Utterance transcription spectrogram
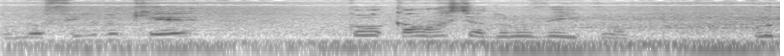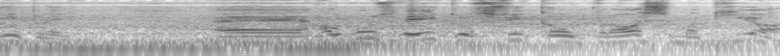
do meu filho do que colocar um rastreador no veículo plug and play. É, alguns veículos ficam próximo aqui, ó,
